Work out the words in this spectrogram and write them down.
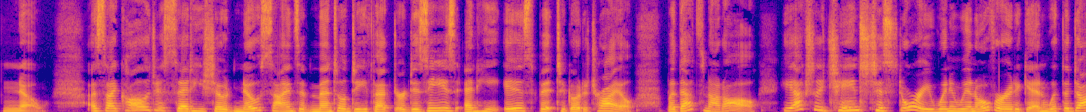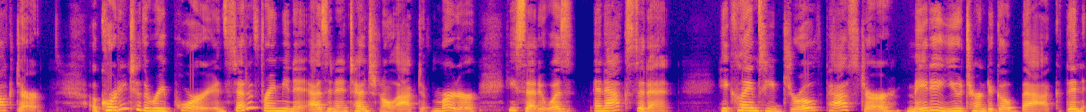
No. A psychologist said he showed no signs of mental defect or disease and he is fit to go to trial. But that's not all. He actually changed his story when he went over it again with the doctor. According to the report, instead of framing it as an intentional act of murder, he said it was an accident. He claims he drove past her, made a U-turn to go back, then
